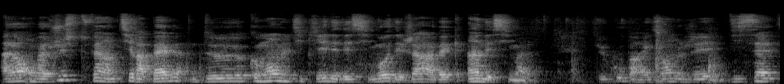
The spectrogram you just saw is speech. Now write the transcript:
Alors, on va juste faire un petit rappel de comment multiplier des décimaux déjà avec un décimal. Du coup, par exemple, j'ai 17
